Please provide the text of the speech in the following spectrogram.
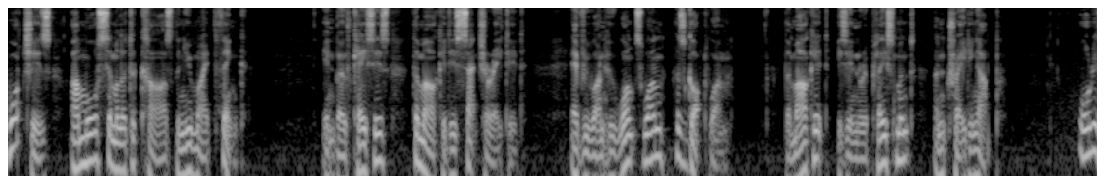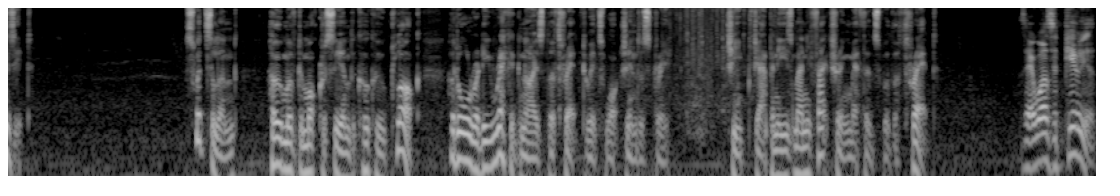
Watches are more similar to cars than you might think. In both cases, the market is saturated. Everyone who wants one has got one. The market is in replacement and trading up. Or is it? Switzerland, home of democracy and the cuckoo clock, had already recognised the threat to its watch industry. Cheap Japanese manufacturing methods were the threat. There was a period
